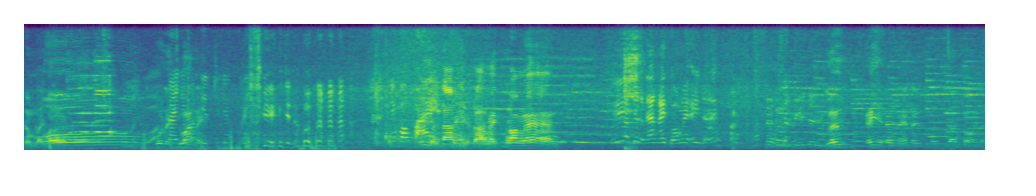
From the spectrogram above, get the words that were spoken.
Trầm lành quá. Cô này quá này. Nhưng mà phải. Cái đang cái đang cái con này, Cái đang cái con này ấy nãy. lưng cái gì nó này này đang con này.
